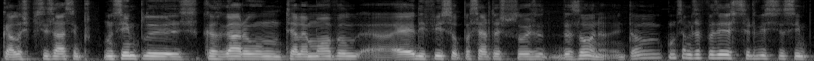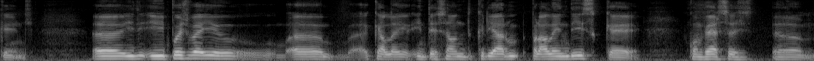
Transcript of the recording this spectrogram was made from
que elas precisassem, porque um simples carregar um telemóvel é difícil para certas pessoas da zona. Então começamos a fazer estes serviços assim pequenos. Uh, e, e, depois veio uh, aquela intenção de criar, para além disso, que é conversas uh,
